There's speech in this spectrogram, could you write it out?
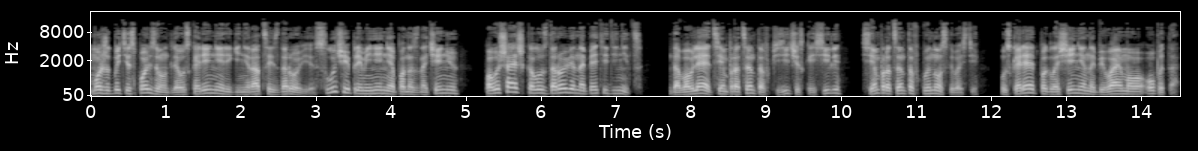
может быть использован для ускорения регенерации здоровья. В случае применения по назначению Повышает шкалу здоровья на 5 единиц. Добавляет 7% к физической силе, 7% к выносливости. Ускоряет поглощение набиваемого опыта.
